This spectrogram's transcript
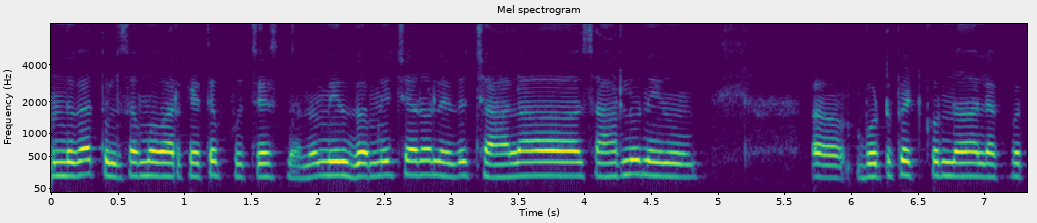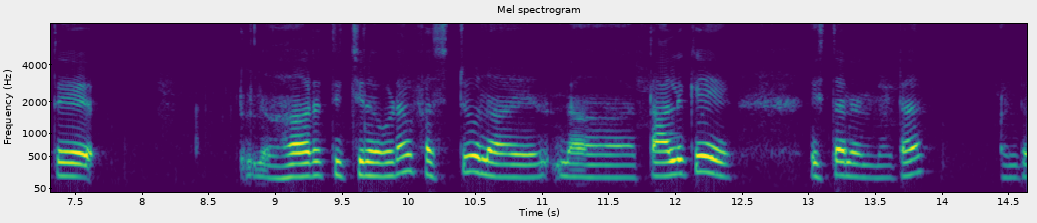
ముందుగా తులసమ్మ వారికి అయితే పూజ చేస్తున్నాను. మీరు గమనించారో లేదో చాలా సార్లు నేను బొట్టు పెట్టుకున్నా లేకపోతే హారతి ఇచ్చినా కూడా ఫస్ట్ నా నా తాలికే ఇస్తానన్నమాట. అంటే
